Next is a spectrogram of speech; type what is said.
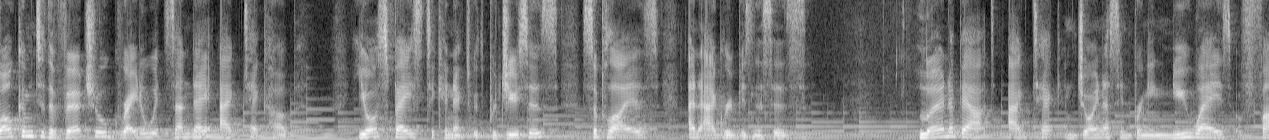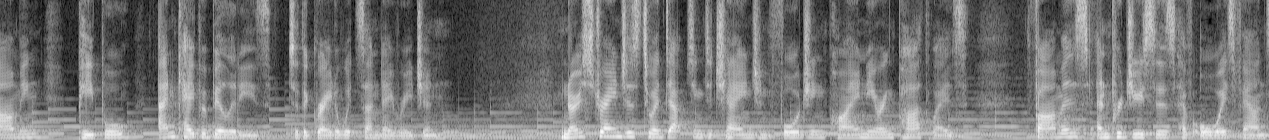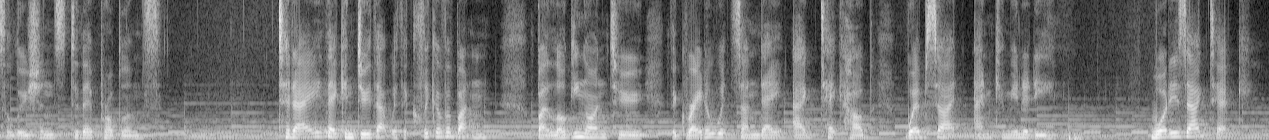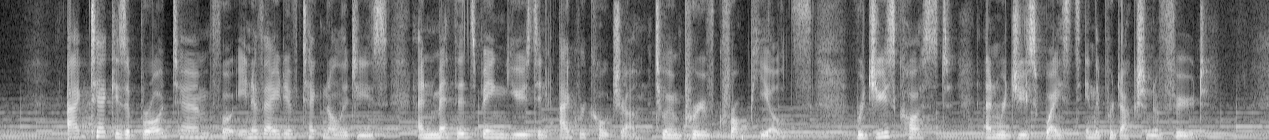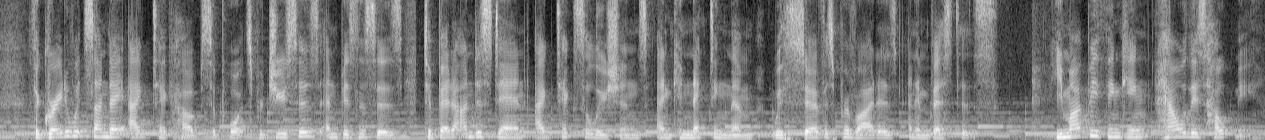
Welcome to the virtual Greater Whitsunday AgTech Hub, your space to connect with producers, suppliers, and agribusinesses. Learn about AgTech and join us in bringing new ways of farming, people, and capabilities to the Greater Whitsunday region. No strangers to adapting to change and forging pioneering pathways. Farmers and producers have always found solutions to their problems. Today, they can do that with a click of a button by logging on to the Greater Whitsunday AgTech Hub website and community. What is AgTech? AgTech is a broad term for innovative technologies and methods being used in agriculture to improve crop yields, reduce cost, and reduce waste in the production of food. The Greater Whitsunday AgTech Hub supports producers and businesses to better understand AgTech solutions and connecting them with service providers and investors. You might be thinking, how will this help me?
